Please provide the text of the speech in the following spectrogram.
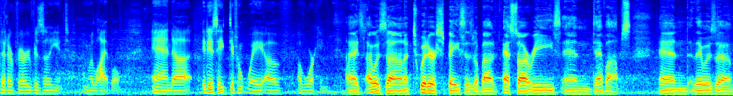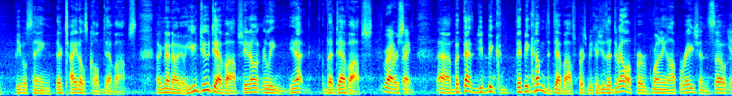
that are very resilient and reliable. And uh, it is a different way of, of working. I, I was uh, on a Twitter spaces about SREs and DevOps, and there was uh, people saying their title's called DevOps. Like, no, no, no, you do DevOps, you don't really, you're not the DevOps right, person. Right. Uh, but that you bec they become the DevOps person because you're the developer running operations. So yeah.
